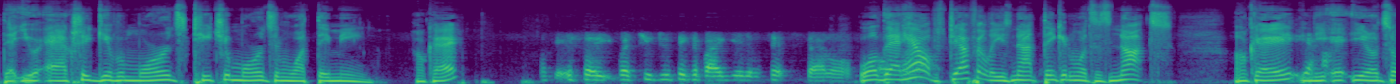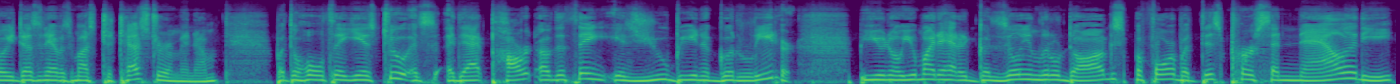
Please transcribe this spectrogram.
That you actually give him words, teach him words and what they mean. Okay? Okay, so but you do think if I get him fixed, that'll Well, that helps definitely. He's not thinking with his nuts. Okay, he- you know, so he doesn't have as much testosterone in him. But the whole thing is too. It's that part of the thing is you being a good leader. You know, you might have had a gazillion little dogs before, but this personality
